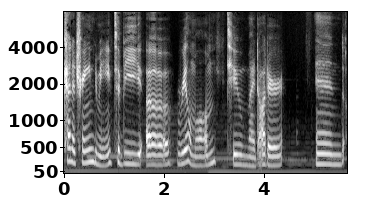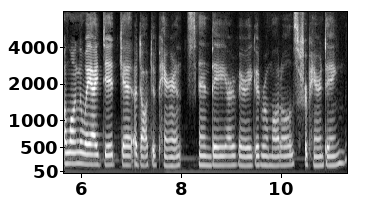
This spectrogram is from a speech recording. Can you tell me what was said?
kind of trained me to be a real mom to my daughter. And along the way, I did get adoptive parents, and they are very good role models for parenting.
